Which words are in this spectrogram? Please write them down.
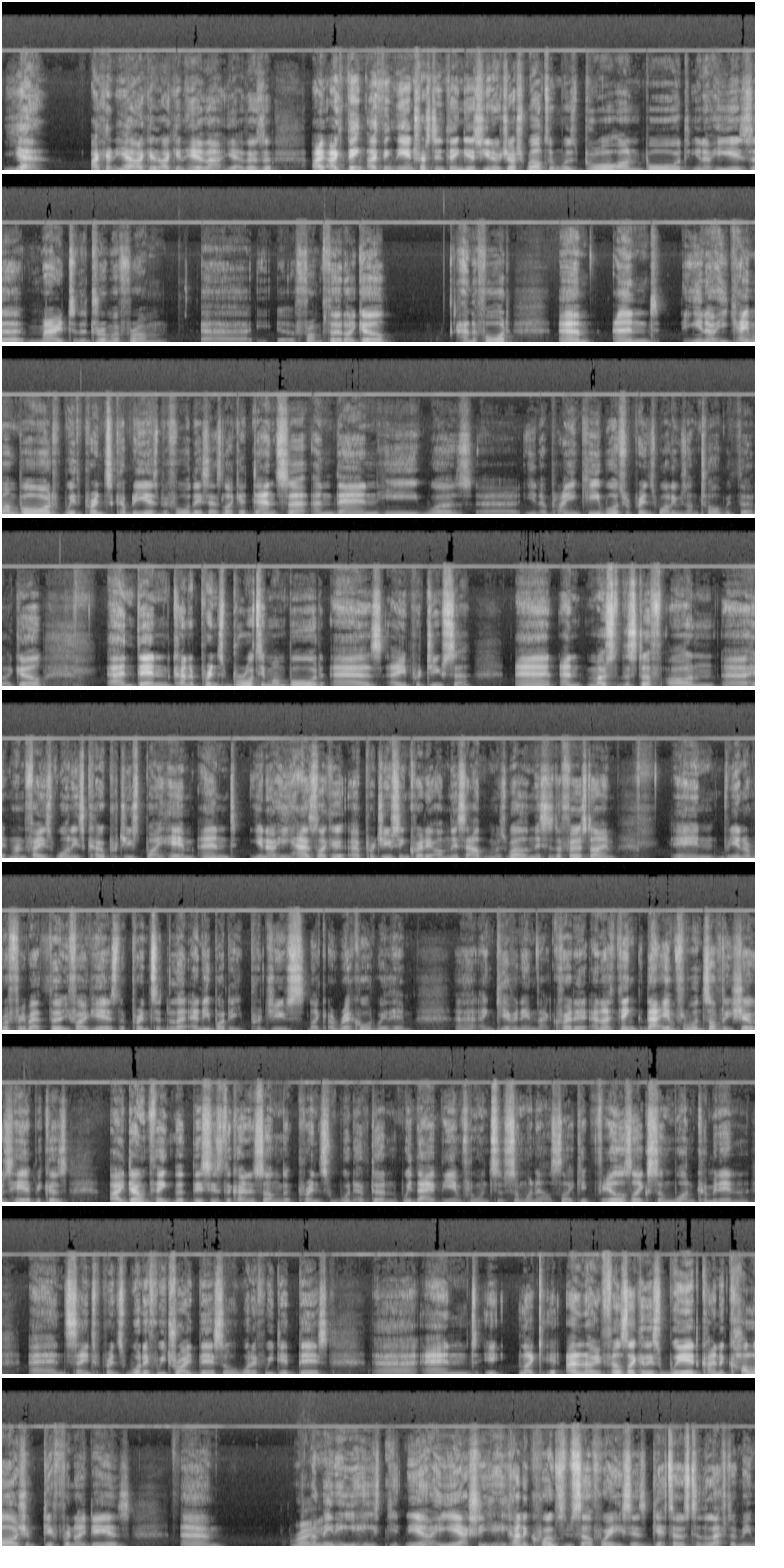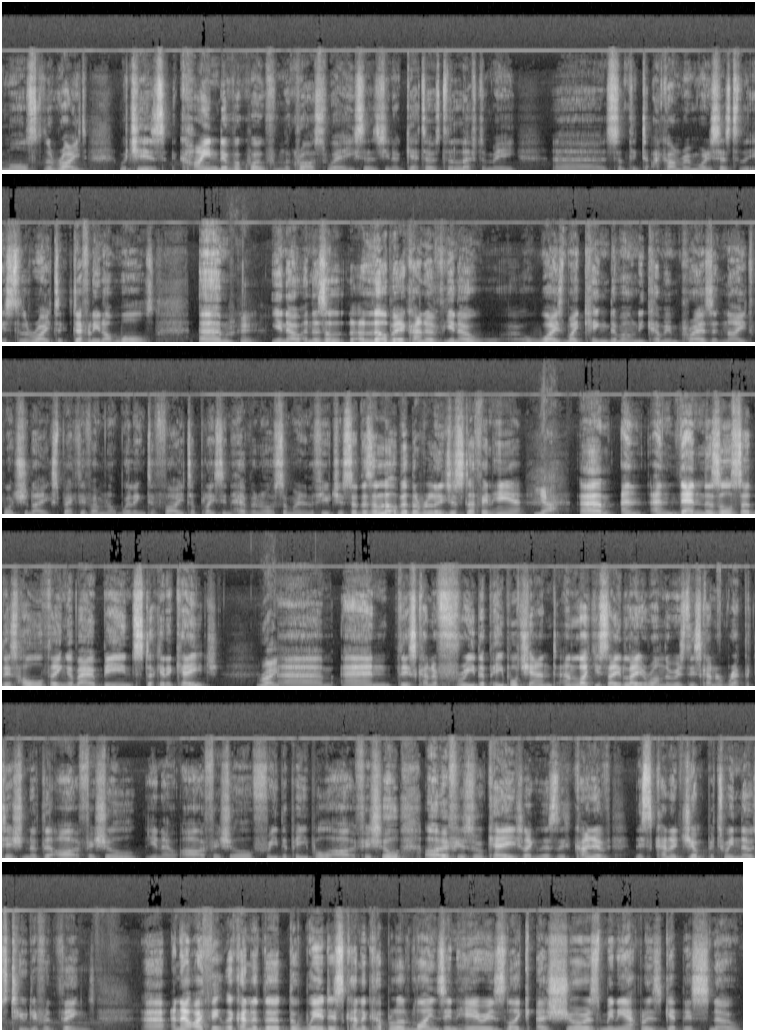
Yeah, I can. Yeah, I can. I can hear that. Yeah, there's a. I, I think. I think the interesting thing is, you know, Josh Welton was brought on board. You know, he is uh, married to the drummer from uh, from Third Eye Girl, Hannah Ford, um, and you know he came on board with Prince a couple of years before this as like a dancer, and then he was uh, you know playing keyboards for Prince while he was on tour with Third Eye Girl, and then kind of Prince brought him on board as a producer. And, and most of the stuff on uh, Hit and Run Phase One is co-produced by him, and you know he has like a, a producing credit on this album as well. And this is the first time in you know roughly about 35 years that Prince had let anybody produce like a record with him uh, and given him that credit. And I think that influence obviously shows here because I don't think that this is the kind of song that Prince would have done without the influence of someone else. Like it feels like someone coming in and saying to Prince, "What if we tried this?" or "What if we did this?" Uh, and it like I don't know, it feels like this weird kind of collage of different ideas. Um, Right. I mean, he he you know he actually he kind of quotes himself where he says "ghettos to the left of me, malls to the right," which is kind of a quote from the cross where he says you know ghettos to the left of me, uh, something to, I can't remember what he says to the, is to the right. Definitely not malls. Um, you know, and there's a, a little bit of kind of you know. Why is my kingdom only come in prayers at night? What should I expect if I'm not willing to fight? A place in heaven or somewhere in the future. So there's a little bit of the religious stuff in here. Yeah. Um, and and then there's also this whole thing about being stuck in a cage. Right. Um, and this kind of free the people chant. And like you say, later on, there is this kind of repetition of the artificial, you know, artificial free the people, artificial, artificial cage. Like there's this kind of, this kind of jump between those two different things. Uh, and now I think the kind of the, the weirdest kind of couple of lines in here is like, as sure as Minneapolis get this snow,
